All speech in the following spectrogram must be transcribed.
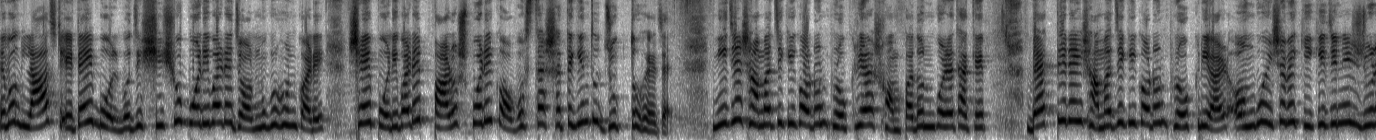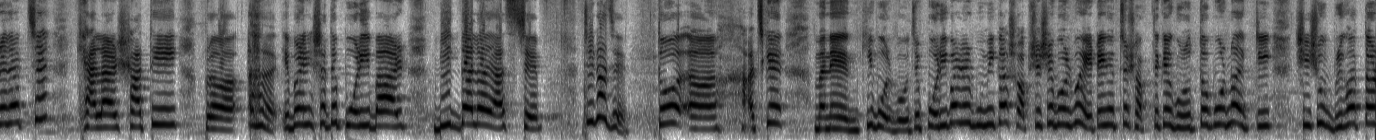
এবং লাস্ট এটাই বলব যে শিশু পরিবারে জন্মগ্রহণ করে সেই পরিবারে পারস্পরিক অবস্থার সাথে কিন্তু যুক্ত হয়ে যায়। নিজে সামাজিকীকরণ প্রক্রিয়া সম্পাদন করে থাকে। ব্যক্তির এই সামাজিকীকরণ প্রক্রিয়ার অঙ্গ হিসেবে কি কি জিনিস জুড়ে যাচ্ছে? খেলার সাথে এবার এর সাথে পরিবার, বিদ্যালয় আসছে। ঠিক আছে? তো আজকে মানে কি বলব, যে পরিবারের ভূমিকা সবশেষে বলব, এটাই হচ্ছে সব থেকে গুরুত্বপূর্ণ। একটি শিশু বৃহত্তর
